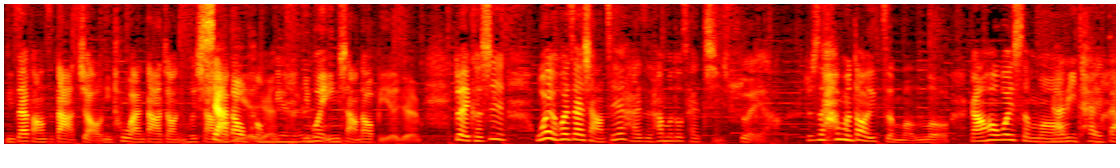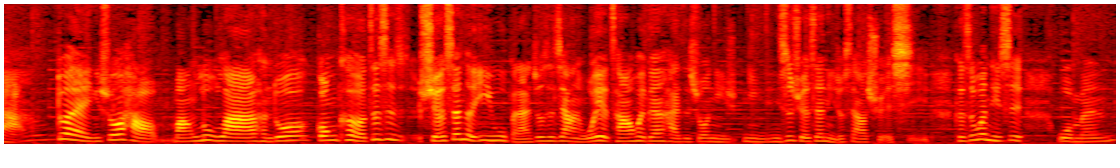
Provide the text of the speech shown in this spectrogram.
你在房子大叫，你突然大叫，你会吓到别人，你会影响到别人。对，可是我也会在想，这些孩子他们都才几岁啊？就是他们到底怎么了？然后为什么压力太大了？对，你说好忙碌啦，很多功课，这是学生的义务，本来就是这样。我也常常会跟孩子说，你你你是学生，你就是要学习。可是问题是我们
